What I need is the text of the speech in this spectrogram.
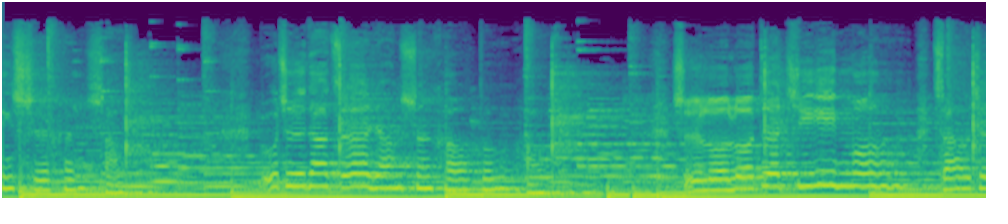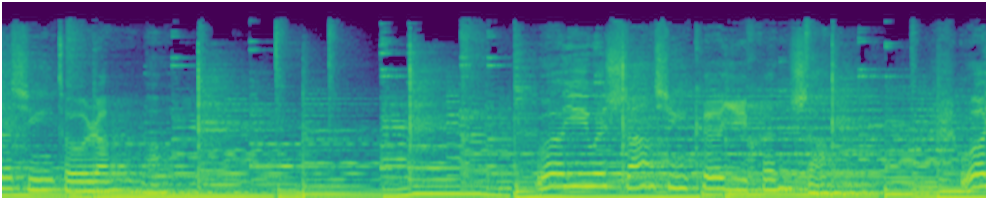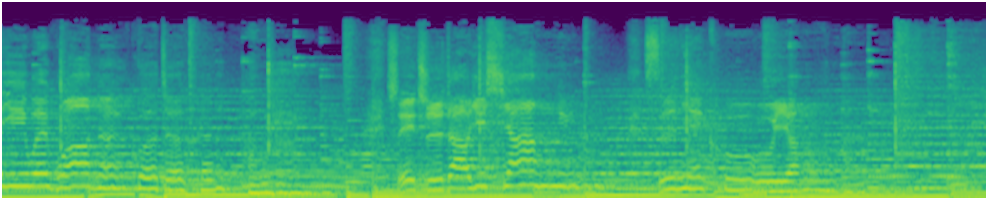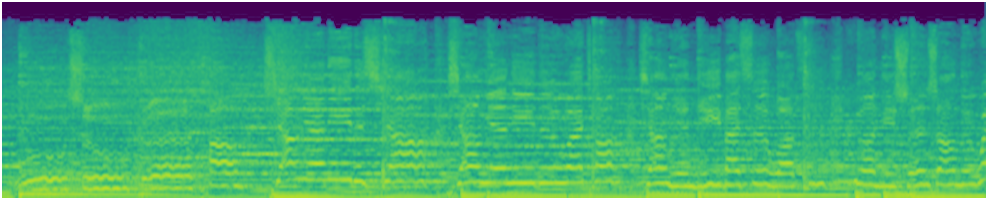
心事很少。不知道这样算好不好？赤裸裸的寂寞朝着心头绕。我以为伤心可以很少，我以为我能过得很，谁知道一想你。思念苦药，无处可逃。想念你的笑，想念你的外套，想念你白色袜子和你身上的味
